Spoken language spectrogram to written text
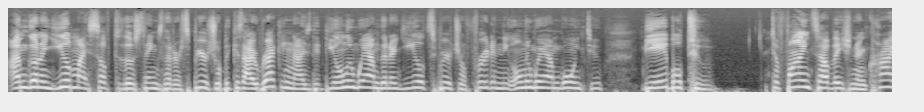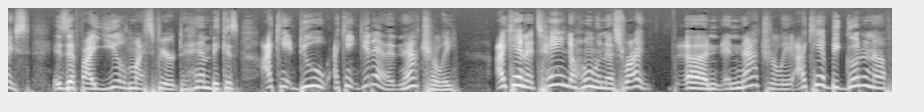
I'm going to yield myself to those things that are spiritual, because I recognize that the only way I'm going to yield spiritual fruit and the only way I'm going to be able to to find salvation in Christ is if I yield my spirit to him because I can't do I can't get at it naturally. I can't attain to holiness right uh, naturally. I can't be good enough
